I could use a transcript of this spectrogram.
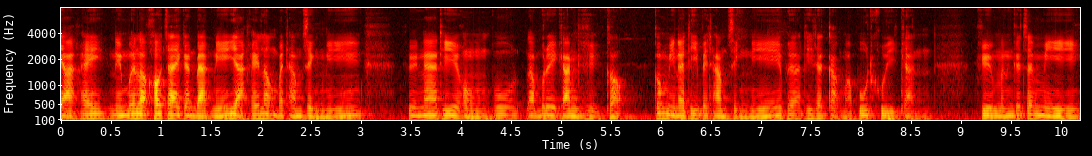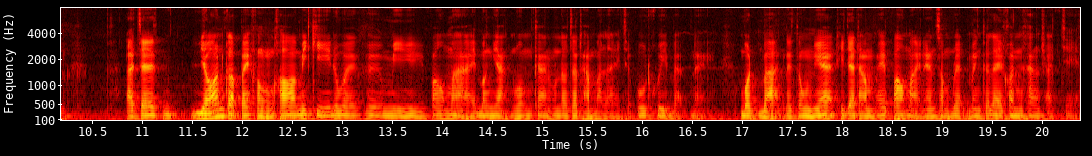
อยากให้ในเมื่อเราเข้าใจกันแบบนี้ อยากให้ลองไปทำสิ่งนี้ คือหน้าที่ของผู้รับบริการคือก็ก็มีหน้าที่ไปทำสิ่งนี้ เพื่อที่จะกลับมาพูดคุยกัน คือมันก็จะมี อาจจะย้อนกลับไปของข้อเมื่อกี้ด้วยคือมีเป้าหมายบางอย่างร่วมกันว่าเราจะทำอะไรจะพูดคุยแบบไหน บทบาทในตรงเนี้ยที่จะทำให้เป้าหมายนั้นสำเร็จมันก็เลยค่อนข้างชัดเจน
